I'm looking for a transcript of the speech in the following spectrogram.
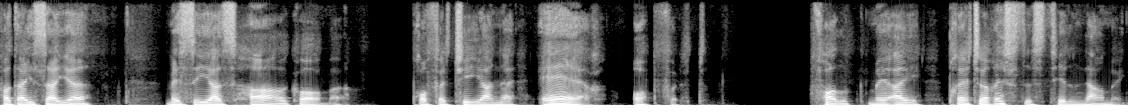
For de sier Messias har kommet. Profetiene er oppfylt. Folk med ei preteristisk tilnærming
